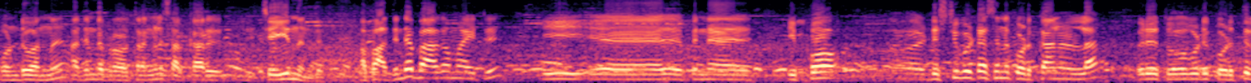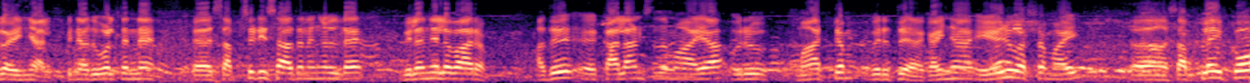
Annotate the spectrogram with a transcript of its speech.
കൊണ്ടുവന്ന് അതിന്റെ പ്രവർത്തനങ്ങൾ സർക്കാർ ചെയ്യുന്നുണ്ട്. അപ്പോൾ അതിന്റെ ഭാഗമായിട്ട് ഈ പിന്നെ ഇപ്പോൾ ഡിസ്ട്രിബ്യൂട്ടേഴ്സിന് കൊടുക്കാനുള്ള ഒരു തുക കൂടി കൊടുത്തു കഴിഞ്ഞാൽ പിന്നെ അതുപോലെ തന്നെ സബ്സിഡി സാധനങ്ങളുടെ വില നിലവാരം അത് കാലാനുസൃതമായ ഒരു മാറ്റം വരുത്തുക കഴിഞ്ഞ ഏഴ് വർഷമായി സപ്ലൈകോ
